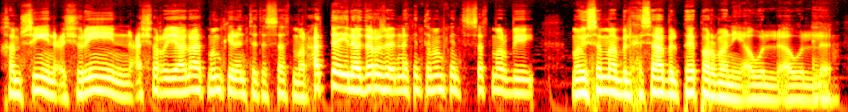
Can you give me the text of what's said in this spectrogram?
50 20 10 ريالات ممكن أنت تستثمر حتى إلى درجة أنك أنت ممكن تستثمر بما يسمى بالحساب ال paper money أو ال أو ال أيوة.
